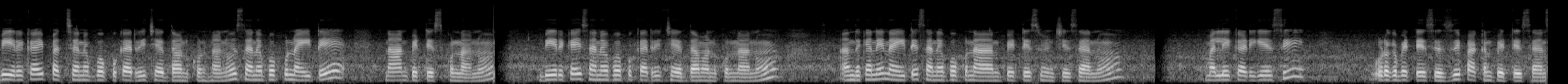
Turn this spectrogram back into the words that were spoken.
బీరకాయ పచ్చనపప్పు కర్రీ చేద్దాం అనుకుంటున్నాను. శనగపప్పు నైటే నానబెట్టేసుకున్నాను బీరకాయ శనగపప్పు కర్రీ చేద్దాం అనుకున్నాను. అందుకని నైటే శనగపప్పు నానబెట్టేసి ఉంచేసాను మళ్ళీ కడిగేసి ఉడకబెట్టేసేసి పక్కన పెట్టేశాను.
